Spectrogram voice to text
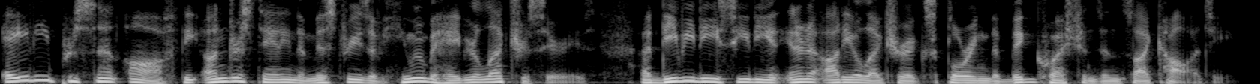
80% off the Understanding the Mysteries of Human Behavior lecture series, a DVD, CD, and internet audio lecture exploring the big questions in psychology.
